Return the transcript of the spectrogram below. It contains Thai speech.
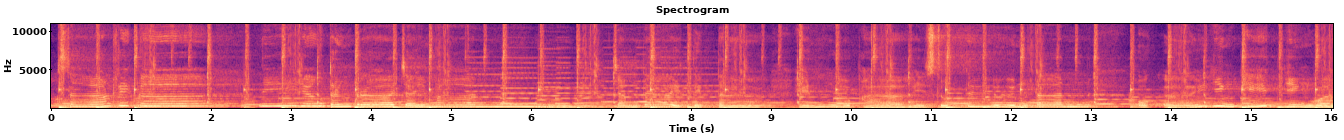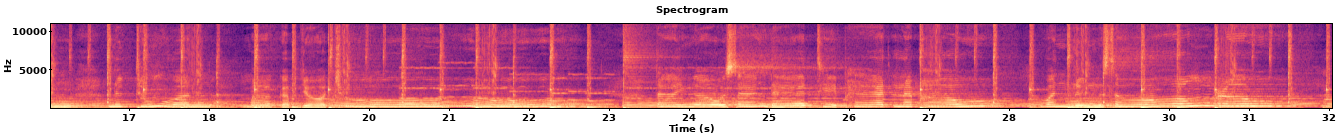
กสาริกา นี้ยังตรึงตราใจมันจำได้ติดตา เห็นแล้วพาให้สุดตื่นตัน อกเอ๋ยยิ่งคิดยิ่งวัน นึกถึงวันมากับยอดชูใต้เงาแสงแดดที่แผดและเผา วันหนึ่งสองเรา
